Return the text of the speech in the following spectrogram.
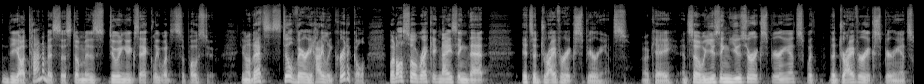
the autonomous system is doing exactly what it's supposed to. You know, that's still very highly critical, but also recognizing that it's a driver experience. Okay, and so using user experience with the driver experience,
